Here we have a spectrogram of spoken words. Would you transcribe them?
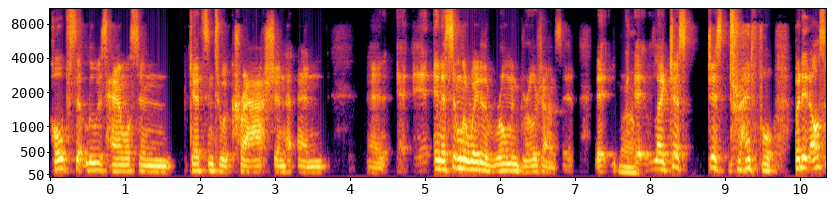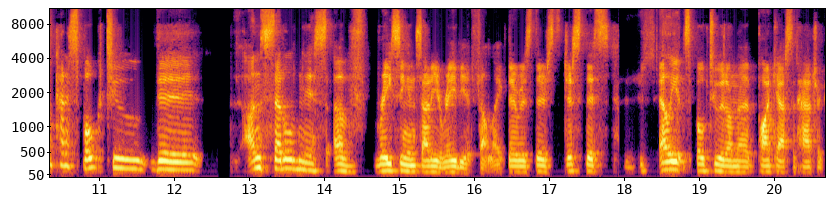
hopes that Lewis Hamilton gets into a crash and and and in a similar way to the Romain Grosjean did. It, wow. it, like just just dreadful. But it also kind of spoke to the unsettledness of racing in Saudi Arabia. It felt like there was there's just this. Elliot spoke to it on the podcast at Hattrick.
